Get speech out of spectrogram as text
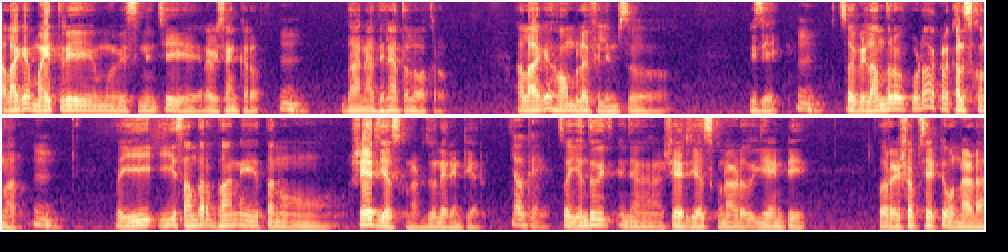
అలాగే మైత్రి మూవీస్ నుంచి రవిశంకర్ దాని అధినేతలో ఒకరు. అలాగే హోమ్లే ఫిలిమ్స్ విజయ్. సో వీళ్ళందరూ కూడా అక్కడ కలుసుకున్నారు. సో ఈ ఈ సందర్భాన్ని తను షేర్ చేసుకున్నాడు జూనియర్ ఎన్టీఆర్. ఓకే. సో ఎందుకు షేర్ చేసుకున్నాడు? ఏంటి? సో రిషబ్ శెట్టి ఉన్నాడా?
